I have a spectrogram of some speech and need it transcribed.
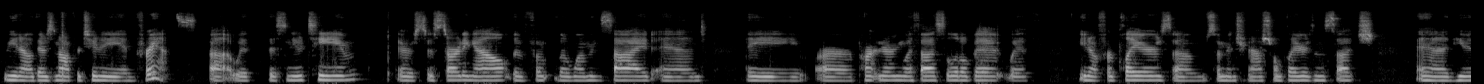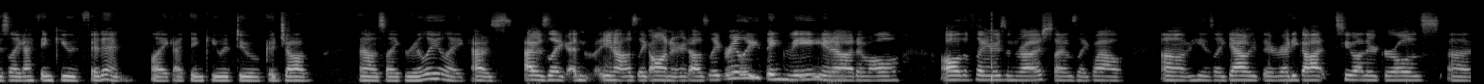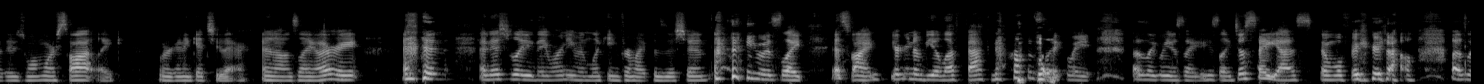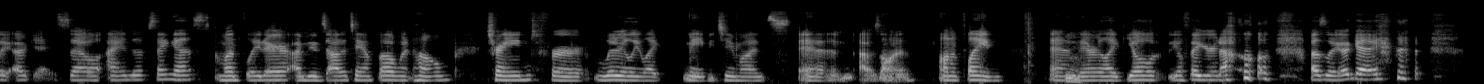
you know, there's an opportunity in France uh, with this new team. They're just starting out the, the women's side and they are partnering with us a little bit with you know, for players, um, some international players and such. And he was like, I think you would fit in. Like, I think you would do a good job. And I was like, really? Like, I was, I was like, and you know, I was like honored. I was like, really? Think me? You know, out of all, all the players in Rush, so I was like, wow. Um, he's like, yeah, they already got two other girls. Uh, there's one more spot. Like, we're gonna get you there. And I was like, all right. And initially, they weren't even looking for my position. he was like, "It's fine. You're gonna be a left back now." I was like, "Wait." I was like, "Wait a second. He's like, "Just say yes, and we'll figure it out." I was like, "Okay." So I ended up saying yes. A month later, I moved out of Tampa, went home, trained for literally like maybe two months, and I was on a on a plane. And mm. they were like, "You'll you'll figure it out." I was like, "Okay."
